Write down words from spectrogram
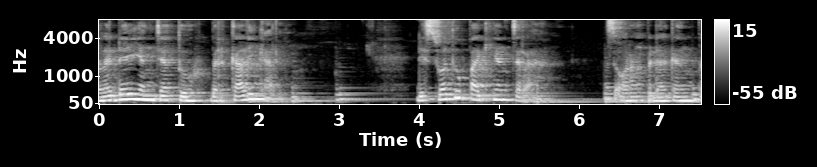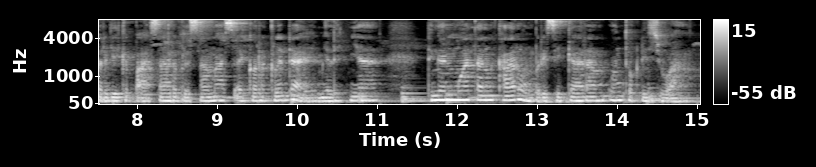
Keledai yang jatuh berkali-kali. Di suatu pagi yang cerah, seorang pedagang pergi ke pasar bersama seekor keledai miliknya dengan muatan karung berisi garam untuk dijual.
